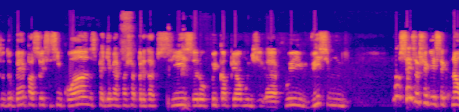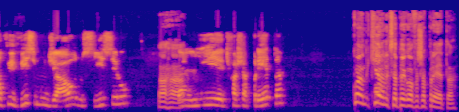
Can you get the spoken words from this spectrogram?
tudo bem, passou esses cinco anos, peguei minha faixa preta com o Cícero, fui campeão mundial, é, fui vice mundial. Não sei se eu cheguei a ser. Não, fui vice mundial no Cícero, Aham. daí de faixa preta. Quando, que ano que você pegou a faixa preta?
